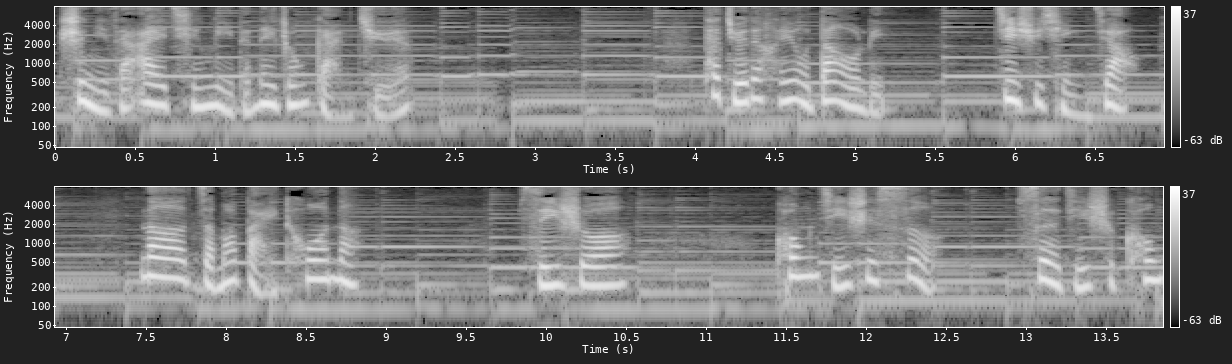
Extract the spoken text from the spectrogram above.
是你在爱情里的那种感觉。”他觉得很有道理，继续请教：“那怎么摆脱呢？”C 说。空即是色，色即是空。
